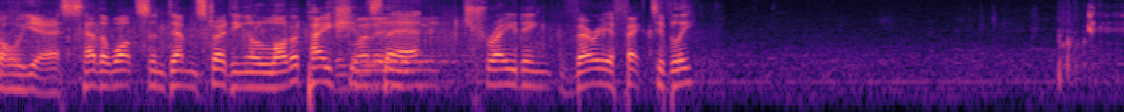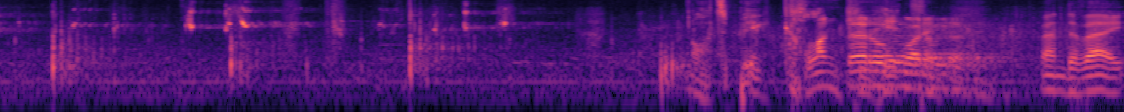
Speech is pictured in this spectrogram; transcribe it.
Oh yes, Heather Watson demonstrating a lot of patience there, trading very effectively. Oh, it's a big clunky hit from. Vandeweghe.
